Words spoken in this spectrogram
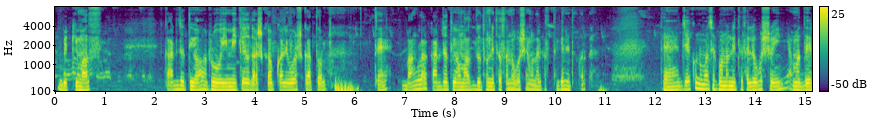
ভেটকি মাছ। কাঠ জাতীয় রুই, মিকেল, ঘাস, কাপ কালিবস কাতল। তে বাংলা কাঠ জাতীয় মাছ দুটো নিতে চান অবশ্যই আমাদের কাছ থেকে নিতে পারবেন। তে যে কোনো মাছের পণ্য নিতে চাইলে অবশ্যই আমাদের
